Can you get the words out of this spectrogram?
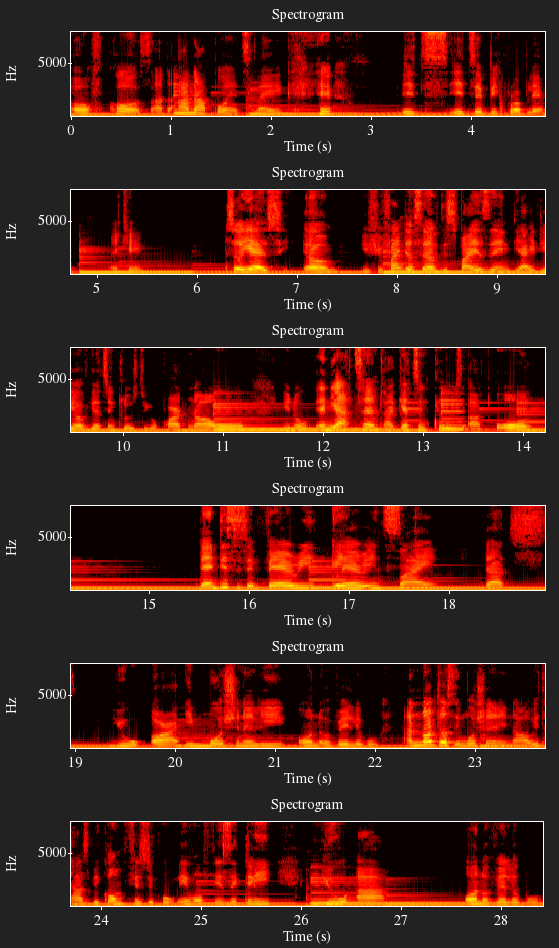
Of course at, at that point like it's it's a big problem okay? So yes um if you find yourself despising the idea of getting close to your partner or you know any attempt at getting close at all then this is a very glaring sign that you are emotionally unavailable. And not just emotionally now it has become physical. Even physically you are unavailable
